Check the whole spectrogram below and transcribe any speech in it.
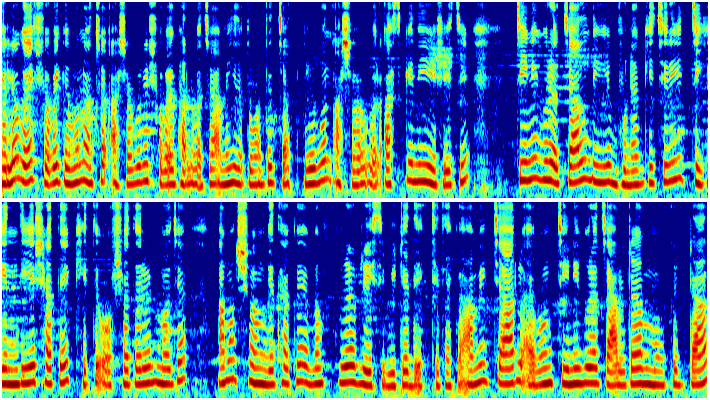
হ্যালো গাইস সবাই কেমন আছো? আশা করি সবাই ভালো আছো। আমি তোমাদের চাঁদপুরের বোন আশা হবার। আজকে নিয়ে এসেছি চিনি গুঁড়া চাল দিয়ে ভুনা খিচুড়ি চিকেন দিয়ে সাথে খেতে অসাধারণ মজা। আমার সঙ্গে থাকা এবং পুরো রেসিপিটা দেখতে থাকা। আমি চাল এবং চিনি গুঁড়া চালটা মুখের ডাল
